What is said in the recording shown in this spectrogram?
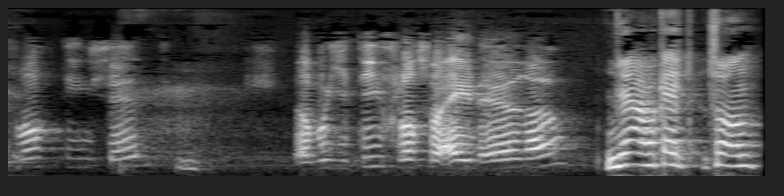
Vlog 10 cent, dan moet je 10 vlogs voor 1 euro. Ja, maar kijk, Twan,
